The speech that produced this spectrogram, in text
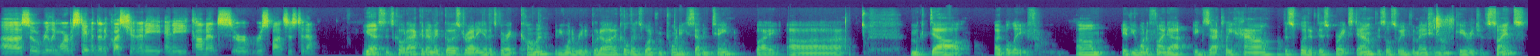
Uh, so really more of a statement than a question. Any any comments or responses to that? Yes, it's called academic ghostwriting, and it's very common. If you want to read a good article, there's one from 2017 by uh, McDowell, I believe. Um, if you want to find out exactly how the split of this breaks down, there's also information on Peerage of Science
